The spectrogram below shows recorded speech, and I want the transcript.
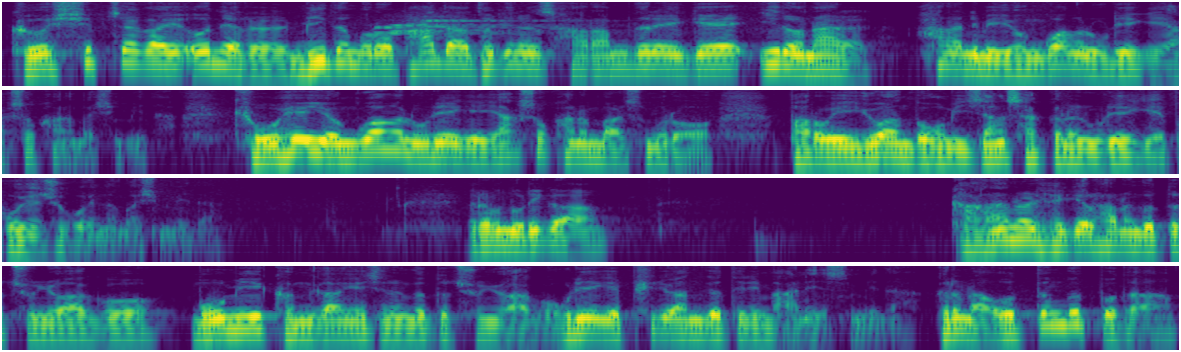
그 십자가의 은혜를 믿음으로 받아들이는 사람들에게 일어날 하나님의 영광을 우리에게 약속하는 것입니다. 교회의 영광을 우리에게 약속하는 말씀으로 바로 이 요한복음 2장 사건을 우리에게 보여주고 있는 것입니다. 여러분 우리가 가난을 해결하는 것도 중요하고 몸이 건강해지는 것도 중요하고 우리에게 필요한 것들이 많이 있습니다. 그러나 어떤 것보다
